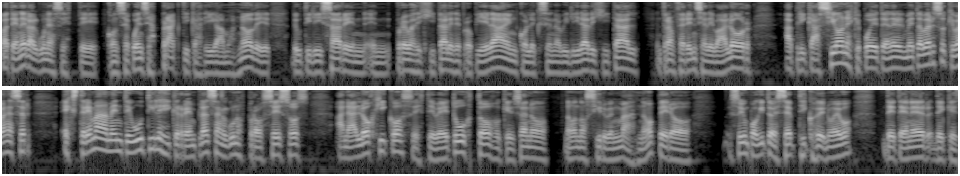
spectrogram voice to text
va a tener algunas este, consecuencias prácticas, digamos, ¿no? De, utilizar en, en, pruebas digitales de propiedad, en coleccionabilidad digital, en transferencia de valor, aplicaciones que puede tener el metaverso que van a ser extremadamente útiles y que reemplazan algunos procesos analógicos, este, vetustos o que ya no, no, sirven más, ¿no? Pero soy un poquito escéptico de nuevo de tener, de que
